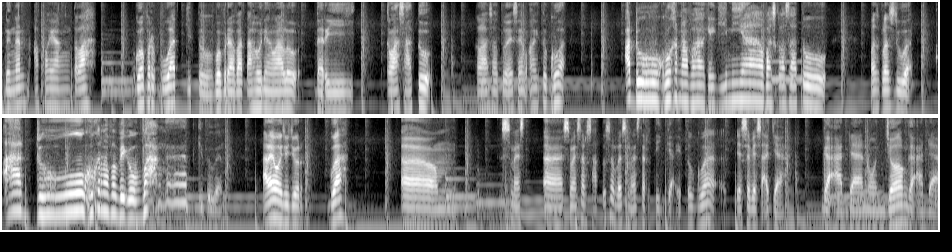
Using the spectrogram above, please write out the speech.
dengan apa yang telah gue perbuat gitu beberapa tahun yang lalu dari kelas 1 kelas 1 SMA itu gue aduh gue kenapa kayak gini ya pas kelas 1 pas kelas 2 aduh gue kenapa bego banget gitu kan. Kalian mau jujur? Gue um, semester uh, semester 1 sampai semester 3 itu gue biasa-biasa aja. Nggak ada nonjol nggak ada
